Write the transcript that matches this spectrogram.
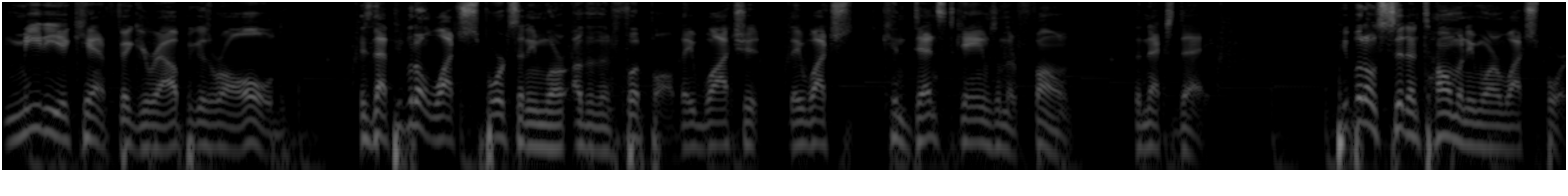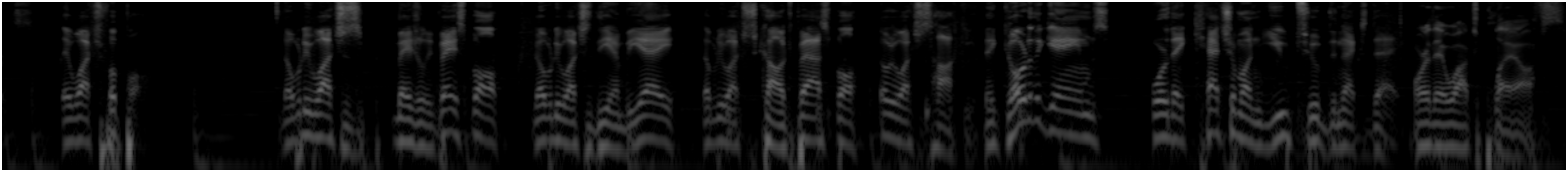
media can't figure out because we're all old, is that people don't watch sports anymore other than football. They watch it. They watch condensed games on their phone the next day. People don't sit at home anymore and watch sports. They watch football. Nobody watches Major League Baseball. Nobody watches the NBA. Nobody watches college basketball. Nobody watches hockey. They go to the games or they catch them on YouTube the next day. Or they watch playoffs.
